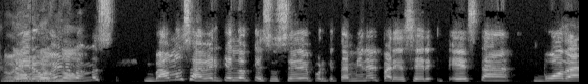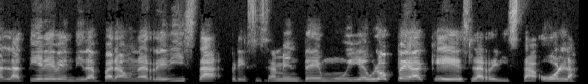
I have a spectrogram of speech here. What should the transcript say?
No, Pero pues bueno, no. vamos, vamos a ver qué es lo que sucede, porque también al parecer esta boda la tiene vendida para una revista precisamente muy europea, que es la revista Hola.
